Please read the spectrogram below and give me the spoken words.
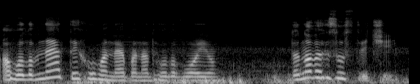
а головне тихого неба над головою. До нових зустрічей!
